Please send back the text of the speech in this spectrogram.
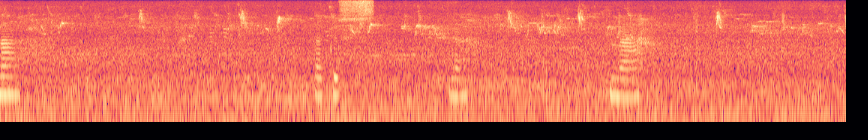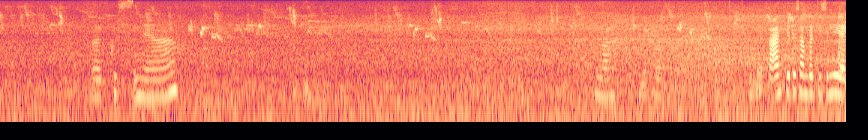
nah. Bagus. Nah. Nah. Bagusnya nah kita akhiri sampai di sini ya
